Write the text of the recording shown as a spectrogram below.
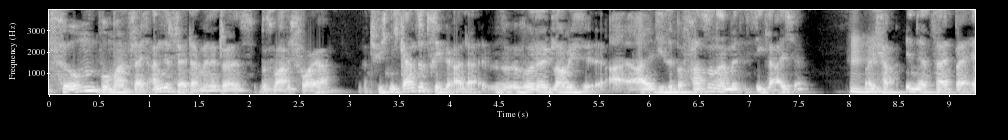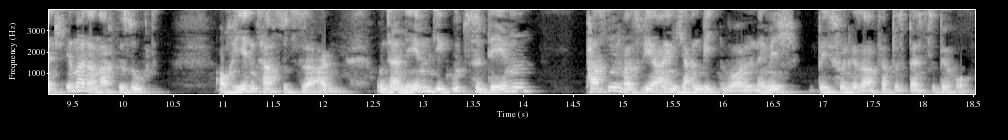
Firmen, wo man vielleicht Angestellter Manager ist, das war ich vorher, natürlich nicht ganz so trivial. Da würde, glaube ich, all diese Befassung damit ist die gleiche. Mhm. Weil ich habe in der Zeit bei Edge immer danach gesucht, auch jeden Tag sozusagen, Unternehmen, die gut zu dem passen, was wir eigentlich anbieten wollen, nämlich, wie ich es vorhin gesagt habe, das beste Büro.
